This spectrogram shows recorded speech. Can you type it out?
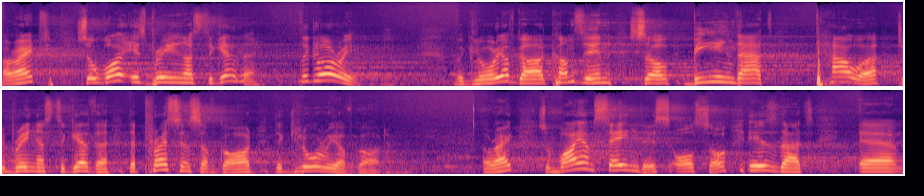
All right? So, what is bringing us together? The glory. The glory of God comes in, so being that power to bring us together, the presence of God, the glory of God. All right? So, why I'm saying this also is that um,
